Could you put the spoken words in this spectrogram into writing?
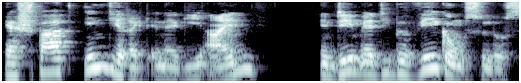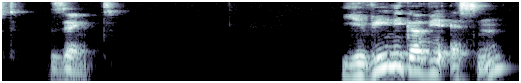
Er spart indirekt Energie ein, indem er die Bewegungslust senkt. Je weniger wir essen,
